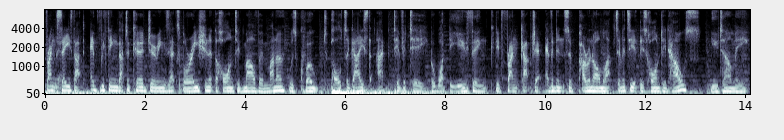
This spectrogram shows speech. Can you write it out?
Frank says that everything that occurred during his exploration at the haunted Malvern Manor was, quote, poltergeist activity. But what do you think? Did Frank capture evidence of paranormal activity at this haunted house? You tell me.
